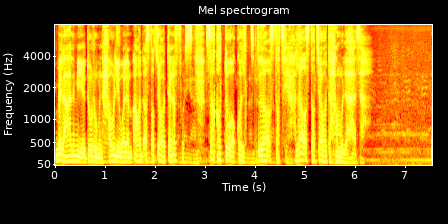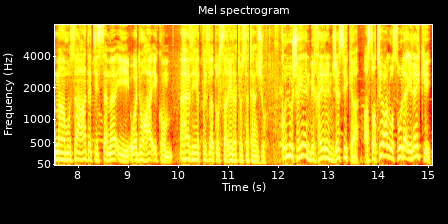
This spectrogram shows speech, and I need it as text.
بالعالم يدور من حولي ولم أعد أستطيع التنفس. سقطت وقلت لا أستطيع لا أستطيع تحمل هذا. مع مساعدة السماء ودعائكم هذه الطفلة الصغيرة ستنجو. كل شيء بخير جيسيكا. أستطيع الوصول إليك.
